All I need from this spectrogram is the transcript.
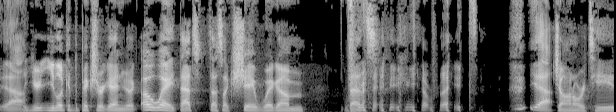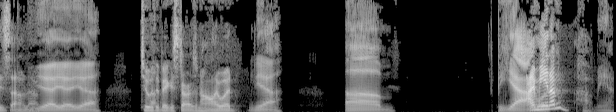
Yeah, You you look at the picture again, you're like, oh wait, that's that's like Shea Whigham, that's yeah, right. Yeah, John Ortiz. I don't know, yeah, yeah, yeah, two of the biggest stars in Hollywood. yeah. Um, but yeah, I mean, would- I'm oh man,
